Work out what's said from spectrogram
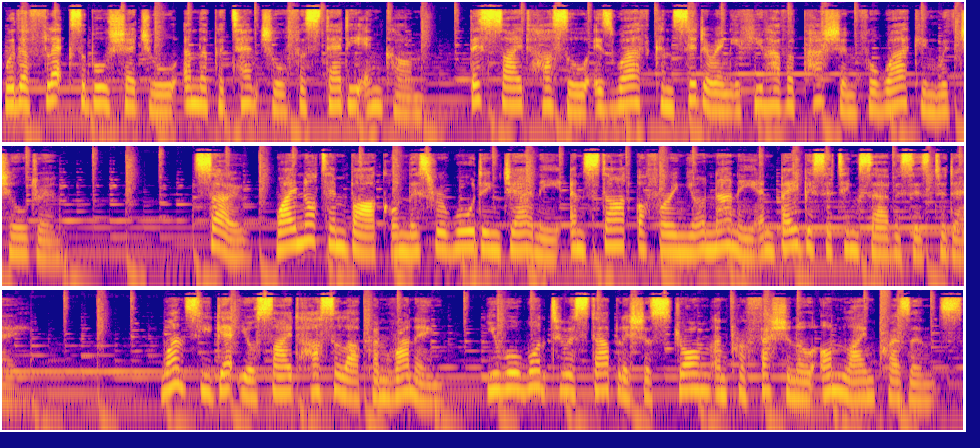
With a flexible schedule and the potential for steady income, this side hustle is worth considering if you have a passion for working with children. So, why not embark on this rewarding journey and start offering your nanny and babysitting services today? Once you get your side hustle up and running, you will want to establish a strong and professional online presence.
